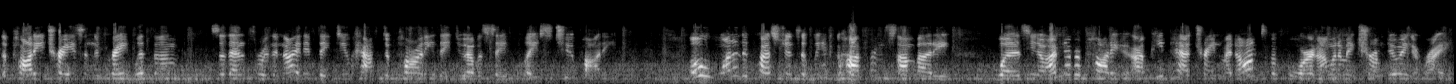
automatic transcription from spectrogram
the potty trays in the crate with them. So then through the night, if they do have to potty, they do have a safe place to potty. Oh, one of the questions that we got from somebody was, you know, I've never potty uh, pee pad trained my dogs before, and I want to make sure I'm doing it right.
